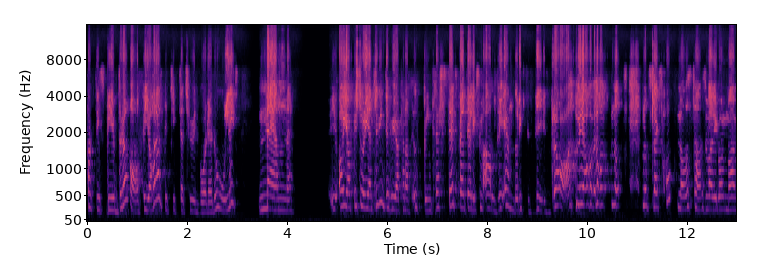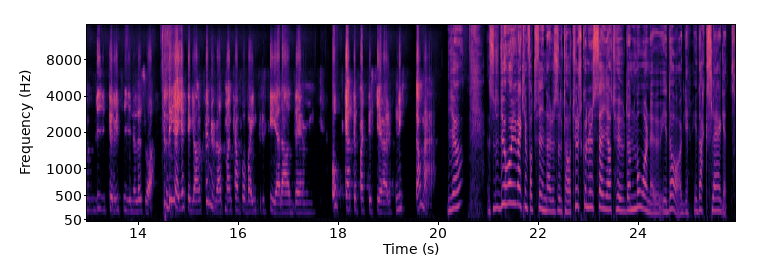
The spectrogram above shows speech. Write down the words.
faktiskt blir bra. För jag har alltid tyckt att hudvård är roligt. Men Ja, jag förstår egentligen inte hur jag kan ha haft uppe intresset för att det liksom aldrig ändå riktigt blivit bra. Men jag har väl haft något, något slags hopp någonstans varje gång man byter rutin eller så. Så det är jag jätteglad för nu, att man kan få vara intresserad eh, och att det faktiskt gör nytta med. Ja, så du har ju verkligen fått fina resultat. Hur skulle du säga att huden mår nu idag, i dagsläget?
